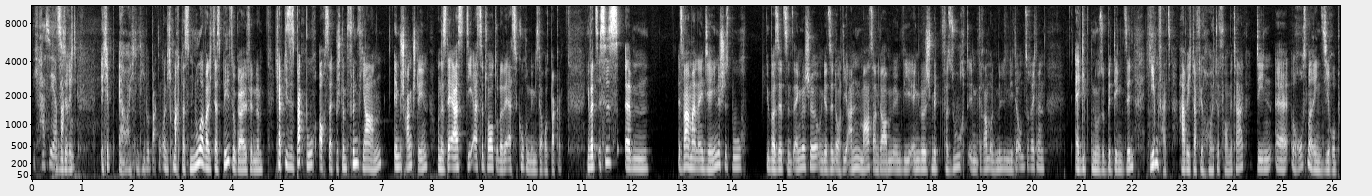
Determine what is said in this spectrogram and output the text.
Ich hasse ja Sieht Backen. richtig. Ich, hab, oh, ich liebe Backen und ich mache das nur, weil ich das Bild so geil finde. Ich habe dieses Backbuch auch seit bestimmt fünf Jahren im Schrank stehen und das ist der erste, die erste Torte oder der erste Kuchen, den ich daraus backe. Jedenfalls ist es, ähm, es war mal ein italienisches Buch, übersetzt ins Englische und jetzt sind auch die An Maßangaben irgendwie Englisch mit versucht in Gramm und Milliliter umzurechnen. Ergibt nur so bedingt Sinn. Jedenfalls habe ich dafür heute Vormittag den äh, Rosmarinsirup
